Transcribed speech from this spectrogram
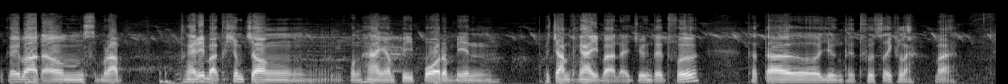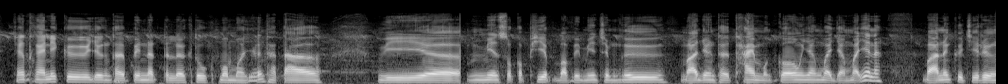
អូខេបាទអឺសម្រាប់ថ្ងៃនេះបាទខ្ញុំចង់បង្ហាញអំពីព័ត៌មានប្រចាំថ្ងៃបាទដែលយើងត្រូវធ្វើថាតើយើងត្រូវធ្វើស្អីខ្លះបាទអញ្ចឹងថ្ងៃនេះគឺយើងត្រូវពិនិត្យទៅលើខ្ទូឃ្មុំរបស់យើងថាតើវាមានសុខភាពបើវាមានជំងឺបាទយើងត្រូវថែមបង្កងយ៉ាងម៉េចយ៉ាងម៉េចណាបាទនឹងគឺជារឿង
